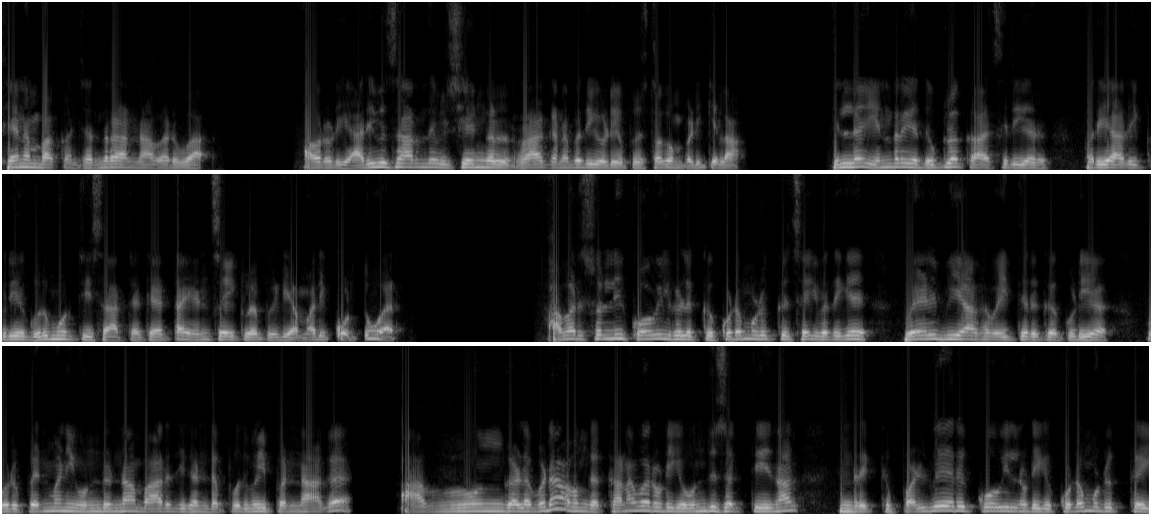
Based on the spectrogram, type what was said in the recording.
தேனம்பாக்கம் சந்திர அண்ணா வருவா. அவருடைய அறிவு சார்ந்த விஷயங்கள் ரா. கணபதியுடைய புஸ்தகம் படிக்கலாம். இல்லை இன்றைய துக்ளக் ஆசிரியர் மரியாதைக்குரிய குருமூர்த்தி சார்ட்ட கேட்டால் என்சைக்ளோபீடியா மாதிரி கொட்டுவார். அவர் சொல்லி கோவில்களுக்கு குடமுழுக்கு செய்வதையே வேள்வியாக வைத்திருக்கக்கூடிய ஒரு பெண்மணி உண்டுன்னா பாரதி கண்ட புதுமை பெண்ணாக அவங்கள விட அவங்க கணவருடைய உந்து சக்தியினால் இன்றைக்கு பல்வேறு கோவிலினுடைய குடமுழுக்கை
